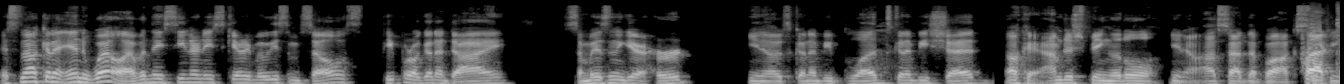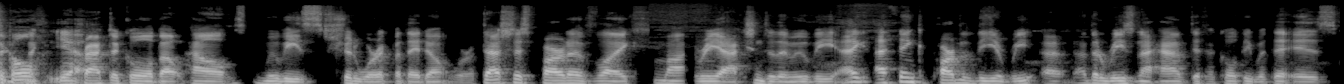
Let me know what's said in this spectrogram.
It's not going to end well. Haven't they seen any scary movies themselves? People are going to die. Somebody's going to get hurt. You know, it's going to be blood's going to be shed. Okay, I'm just being a little, you know, outside the box. Practical, like, yeah. Practical about how movies should work, but they don't work. That's just part of like my reaction to the movie. I, I think part of the re- uh, other reason I have difficulty with it is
